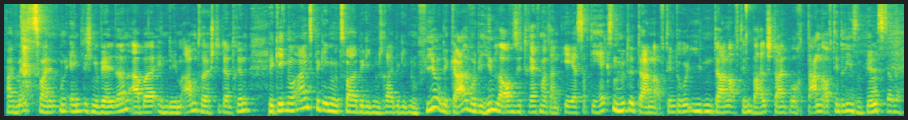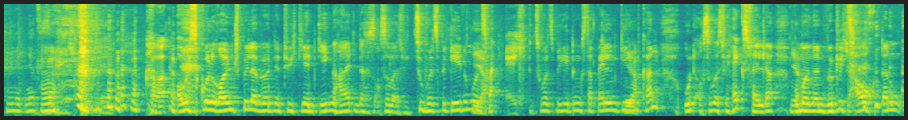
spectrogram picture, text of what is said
weil man ist zwar in den unendlichen Wäldern, aber in dem Abenteuer steht dann drin Begegnung 1, Begegnung 2, Begegnung 3, Begegnung 4 und egal wo die hinlaufen, sie treffen halt dann erst auf die Hexenhütte, dann auf den Druiden, dann auf den Waldsteinbruch, dann auf den Du Riesenpilz. hast ja noch nie mit mir zusammengespielt. Aber Oldschool-Rollenspieler würden natürlich dir entgegenhalten, dass es auch sowas wie Zufallsbegegnungen, und Ja. Echte Zufallsbegegnungstabellen geben Ja. kann und auch sowas wie Hexfelder, Ja. wo man dann wirklich auch dann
